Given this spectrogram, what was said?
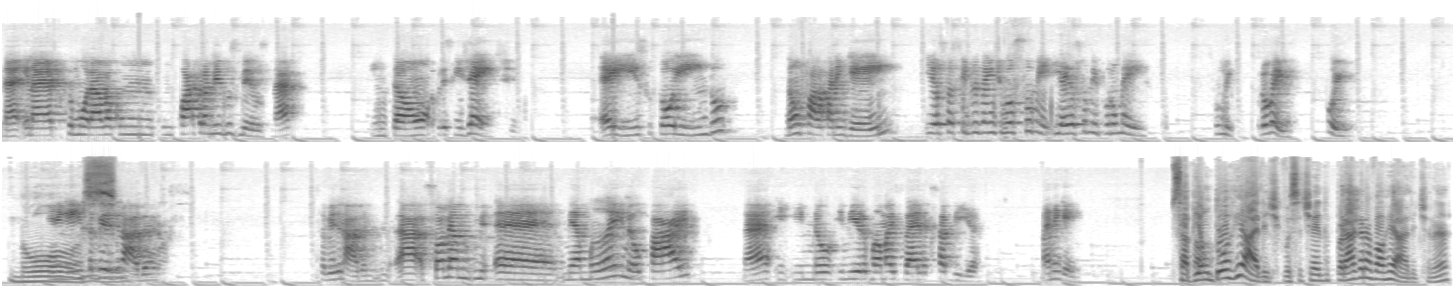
Né? E na época eu morava com, com quatro amigos meus, né? Então, eu falei assim, gente, é isso, tô indo, não fala para ninguém, e eu só simplesmente vou sumir. E aí eu sumi por um mês. Sumi por um mês. Fui. Nossa. E ninguém sabia de nada. Sabia de nada. Ah, só minha, é, minha mãe, meu pai, né? E, e, meu, e minha irmã mais velha que sabia. Mas ninguém. Sabiam do reality, que você tinha ido pra gravar o reality, né?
